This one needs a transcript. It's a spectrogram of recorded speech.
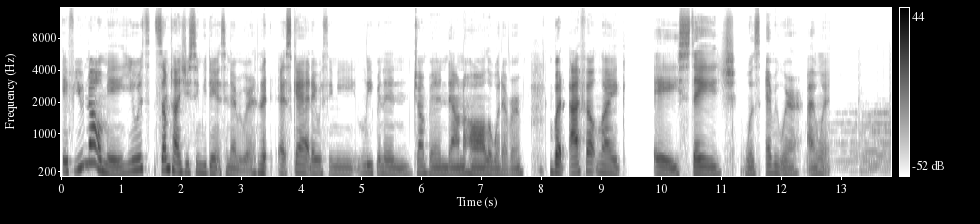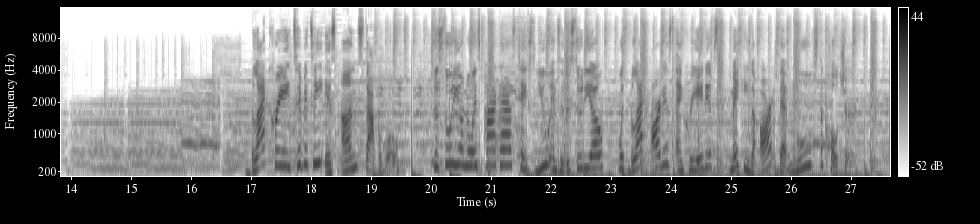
if you know me, you would sometimes you see me dancing everywhere. At SCAD, they would see me leaping and jumping down the hall or whatever. But I felt like a stage was everywhere I went. Black creativity is unstoppable. The Studio Noise podcast takes you into the studio with black artists and creatives making the art that moves the culture.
